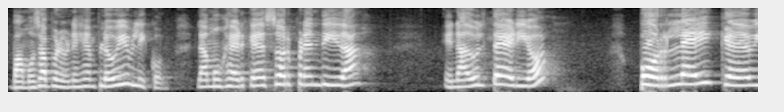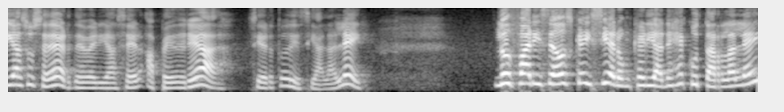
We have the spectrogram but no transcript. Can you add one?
Vamos a poner un ejemplo bíblico. La mujer que es sorprendida en adulterio, por ley, ¿qué debía suceder? Debería ser apedreada, ¿cierto? Decía la ley. Los fariseos ¿qué hicieron? ¿Querían ejecutar la ley?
